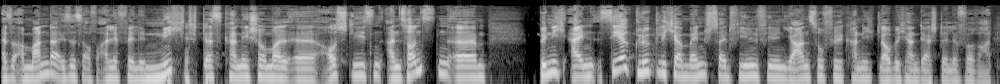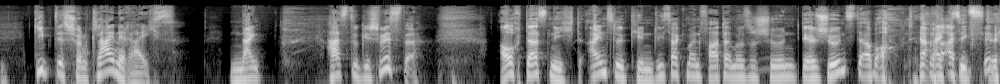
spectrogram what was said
Also Amanda ist es auf alle Fälle nicht. Das kann ich schon mal äh, ausschließen. Ansonsten ähm, bin ich ein sehr glücklicher Mensch seit vielen, vielen Jahren. So viel kann ich, glaube ich, an der Stelle verraten. Gibt es schon kleine Reichs? Nein, Hast du Geschwister? auch das nicht. Einzelkind. Wie sagt mein Vater immer so schön? Der schönste, aber auch der einzigste.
